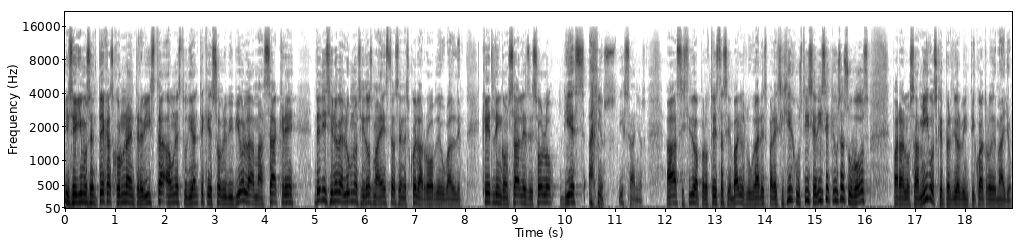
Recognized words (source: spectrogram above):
Y seguimos en Texas con una entrevista a un estudiante que sobrevivió la masacre de 19 alumnos y dos maestras en la escuela Rob de Ubalde. Kathleen González, de solo 10 años, 10 años, ha asistido a protestas en varios lugares para exigir justicia. Dice que usa su voz para los amigos que perdió el 24 de mayo.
